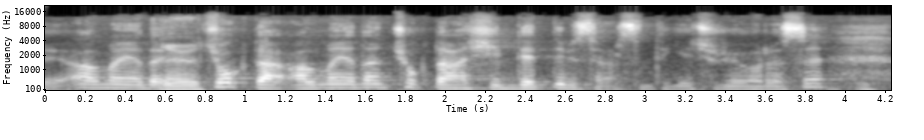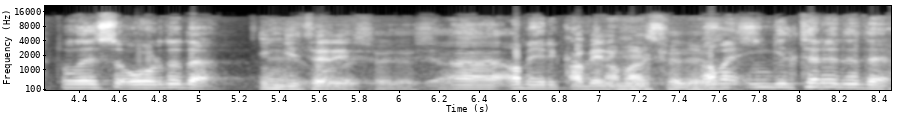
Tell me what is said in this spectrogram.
e, Almanya'da Evet. çok daha Almanya'dan çok daha şiddetli bir sarsıntı geçiriyor orası. Dolayısıyla orada da İngiltere'yi söylüyorsunuz. Amerika. Amerika'yı Amerika söylüyorsunuz. Ama İngiltere'de de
